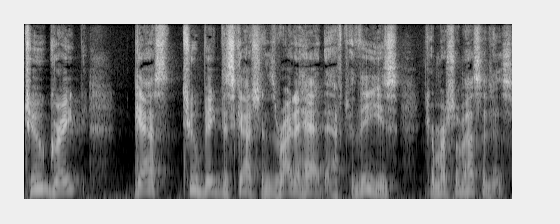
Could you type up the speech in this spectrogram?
Two great guests, two big discussions right ahead after these commercial messages.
